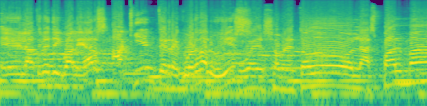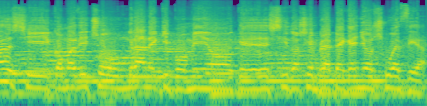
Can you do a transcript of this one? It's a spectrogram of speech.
el Athletic Balears? ¿A quién te recuerda, Luis? Pues sobre todo Las Palmas y, como he dicho, un gran equipo mío que he sido siempre pequeño, Suecia.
